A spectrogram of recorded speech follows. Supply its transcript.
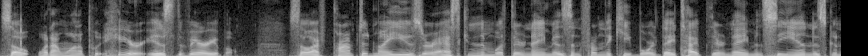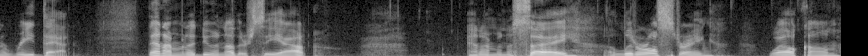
So what I want to put here is the variable. So I've prompted my user asking them what their name is and from the keyboard they type their name and cin is going to read that. Then I'm going to do another cout and I'm going to say a literal string welcome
